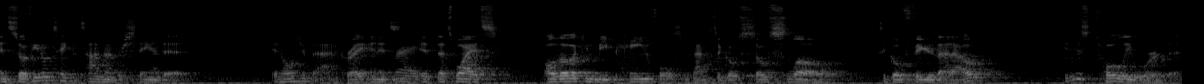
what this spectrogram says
And so if you don't take the time to understand it it holds you back right? And it's right. it, that's why it's although it can be painful sometimes to go so slow to go figure that out it is totally worth it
